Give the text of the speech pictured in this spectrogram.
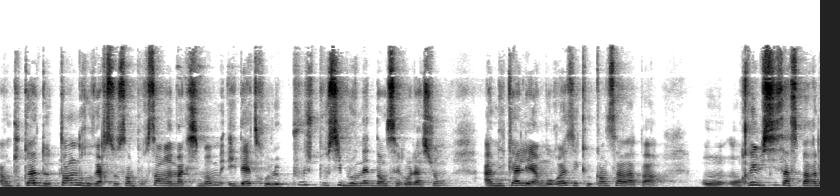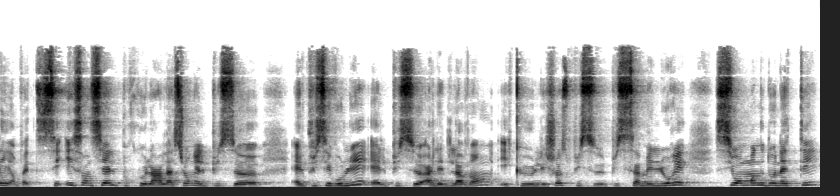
en tout cas de tendre vers ce 100% un maximum et d'être le plus possible honnête dans ses relations amicales et amoureuses et que quand ça va pas on, on réussisse à se parler en fait. C'est essentiel pour que la relation elle puisse elle puisse évoluer elle puisse aller de l'avant et que les choses puissent puissent s'améliorer. Si on manque d'honnêteté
